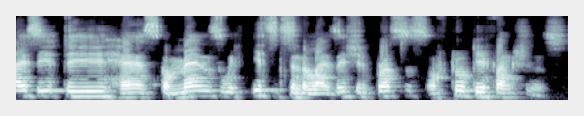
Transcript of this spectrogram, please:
ICT has commenced with its decentralization process of two key functions,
